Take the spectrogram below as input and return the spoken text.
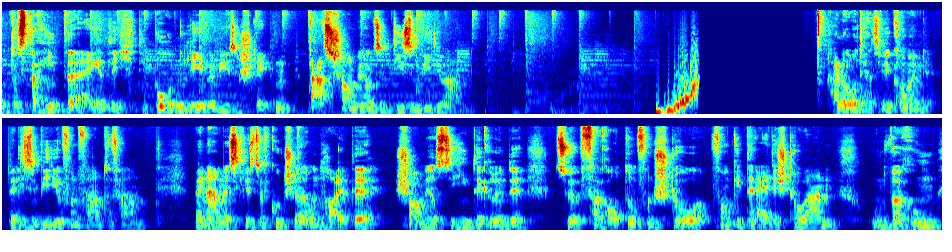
und dass dahinter eigentlich die Bodenlebewesen stecken, das schauen wir uns in diesem Video an. Hallo und herzlich willkommen bei diesem Video von Farm to Farm. Mein Name ist Christoph Kutscher und heute schauen wir uns die Hintergründe zur Verrottung von Stroh, von Getreidestroh an und warum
